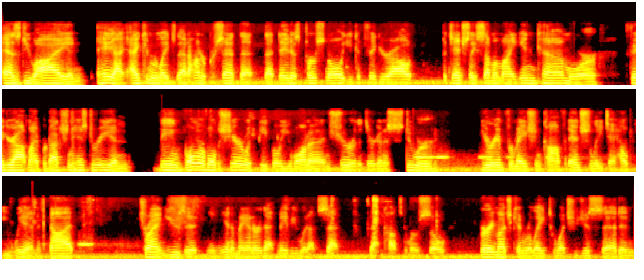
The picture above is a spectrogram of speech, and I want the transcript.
as do I, and hey, I, I can relate to that 100%. That that data is personal. You could figure out potentially some of my income or figure out my production history and being vulnerable to share with people. You want to ensure that they're going to steward your information confidentially to help you win, not try and use it in a manner that maybe would upset that customer. So, very much can relate to what you just said and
